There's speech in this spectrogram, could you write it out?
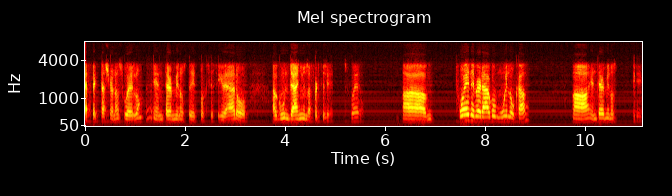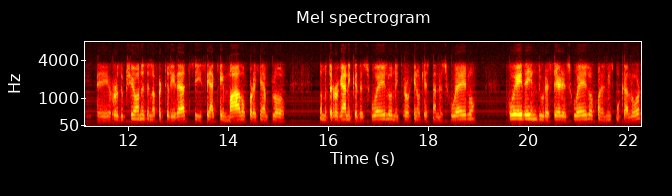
afectación al suelo en términos de toxicidad o algún daño en la fertilidad del suelo. Ah, puede haber algo muy local ah, en términos de, reducciones en la fertilidad, si se ha quemado, por ejemplo, la materia orgánica del suelo, el nitrógeno que está en el suelo, puede endurecer el suelo con el mismo calor.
